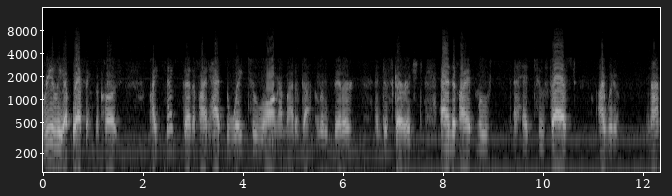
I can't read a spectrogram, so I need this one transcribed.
really a blessing because I think that if I'd had to wait too long, I might have gotten a little bitter and discouraged. And if I had moved ahead too fast, I would have not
